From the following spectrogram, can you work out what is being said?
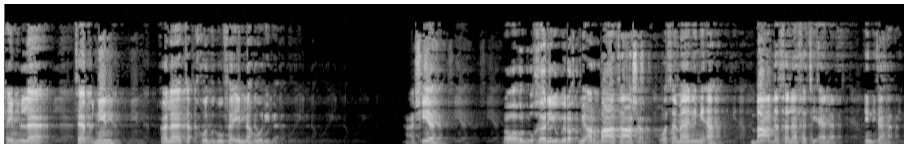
حمل تبن فلا تأخذه فإنه ربا. عشية. رواه البخاري برقم أربعة عشر وثمانمائة بعد ثلاثة آلاف. انتهى.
